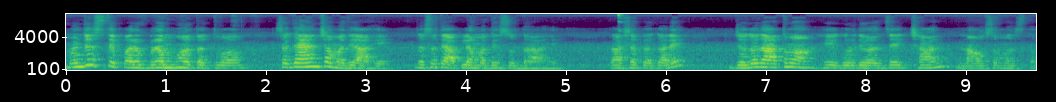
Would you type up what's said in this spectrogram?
म्हणजेच ते परब्रह्म तत्व सगळ्यांच्या मध्ये आहे जसं ते आपल्यामध्ये सुद्धा आहे. तर अशा प्रकारे जगदात्मा हे गुरुदेवांचं एक छान नाव समजतं.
